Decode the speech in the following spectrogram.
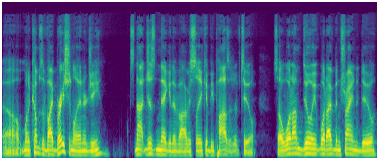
uh, when it comes to vibrational energy, it's not just negative, obviously, it could be positive too. So, what I'm doing, what I've been trying to do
